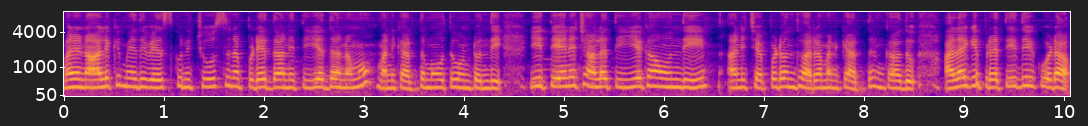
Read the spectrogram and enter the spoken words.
మన నాలుక మీద వేసుకుని చూసినప్పుడే దాని తీయదనము మనకి అర్థమవుతూ ఉంటుంది. ఈ తేనె చాలా తీయగా ఉంది అని చెప్పడం ద్వారా మనకి అర్థం కాదు. అలాగే ప్రతిదీ కూడా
